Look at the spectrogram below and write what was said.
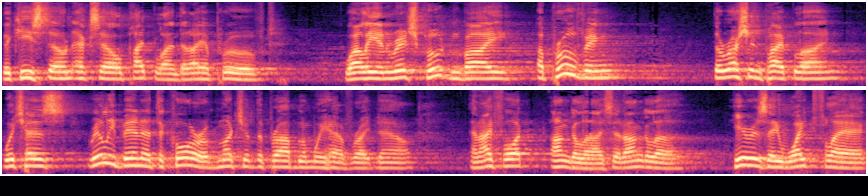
the Keystone XL pipeline that I approved while he enriched Putin by approving the Russian pipeline which has really been at the core of much of the problem we have right now. And I fought Angela. I said, Angela, here is a white flag,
